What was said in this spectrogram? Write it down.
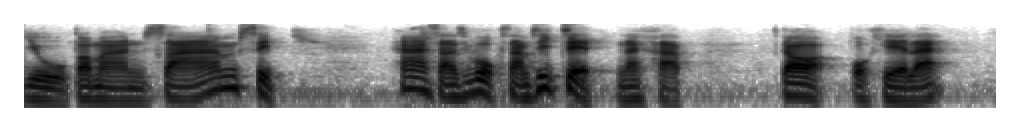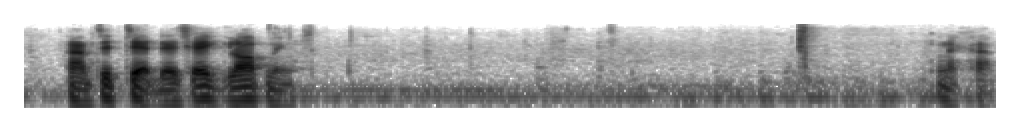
อยู่ประมาณ35 36 37 นะครับ ก็โอเคแล้ว37 เดี๋ยวเช็คอีกรอบหนึ่งนะครับ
